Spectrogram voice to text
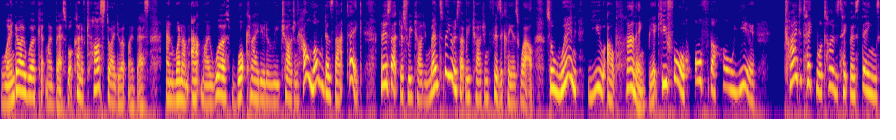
when do I work at my best? What kind of tasks do I do at my best? And when I'm at my worst, what can I do to recharge? And how long does that take? And is that just recharging mentally or is that recharging physically as well? So when you are planning, be it Q4 or for the whole year, trying to take more time to take those things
